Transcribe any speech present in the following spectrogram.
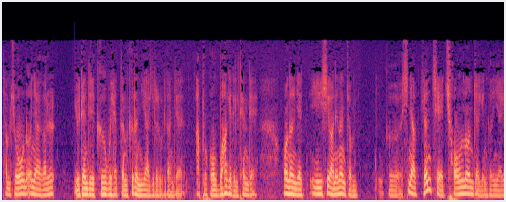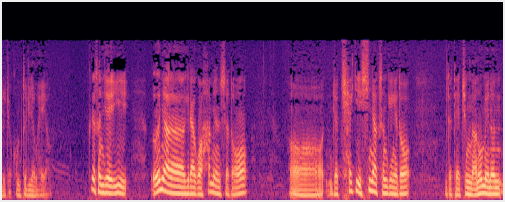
참 좋은 언약을 유대인들이 거부했던 그런 이야기를 우리가 이제 앞으로 공부하게 될 텐데 오늘 이제 이 시간에는 좀 그 신약 전체의 총론적인 그런 이야기를 조금 드리려고 해요. 그래서 이제 이 언약이라고 하면서도 어 이제 책이 신약 성경에도 이제 대충 나누면은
